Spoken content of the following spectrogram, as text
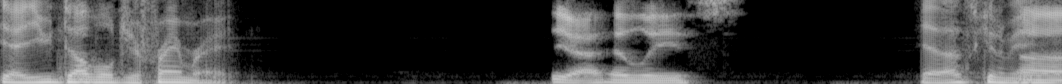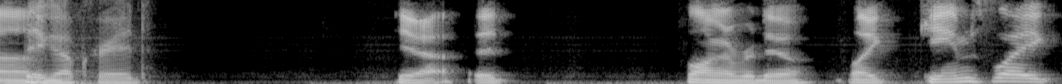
Yeah, you doubled That's- your frame rate. yeah, at least. Yeah, that's going to be a Um, big upgrade. Yeah, it it's long overdue. Like games like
